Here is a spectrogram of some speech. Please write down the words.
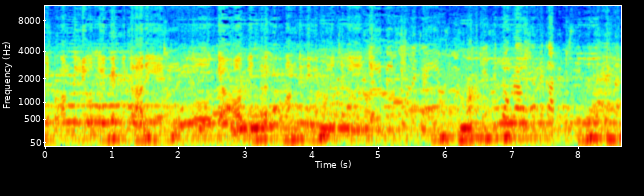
ये प्रोग्राम दिल्ली उर्दू अकेडमी करा रही है। तो क्या और भी इस तरह के प्रोग्राम दिल्ली में होने चाहिए ये? बिल्कुल होना चाहिए। इस प्रोग्राम से हमें काफ़ी कुछ सीखने को मिलता है।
